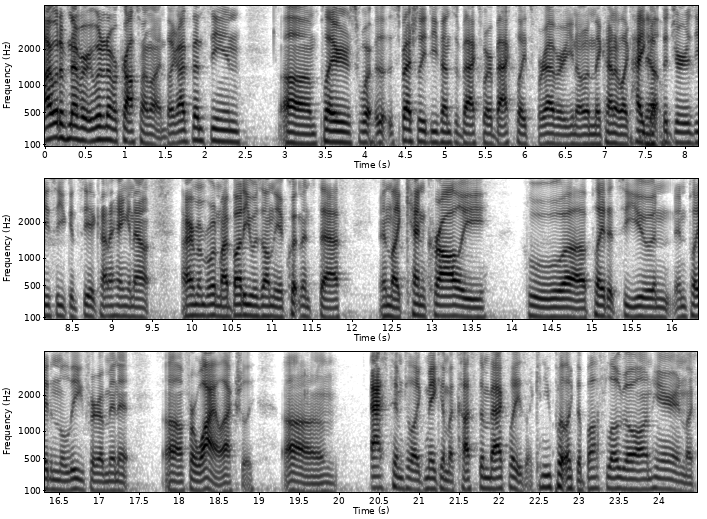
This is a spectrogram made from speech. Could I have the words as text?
I would have never it would have never crossed my mind. Like I've been seeing um, players, especially defensive backs, wear back plates forever. You know, and they kind of like hike Yeah. up the jersey so you can see it kind of hanging out. I remember when my buddy was on the equipment staff, and like Ken Crawley, who uh, played at CU and, and played in the league for a minute, uh, for a while actually. Um, asked him to like make him a custom back plate. He's like, "Can you put like the Buff logo on here?" And like,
